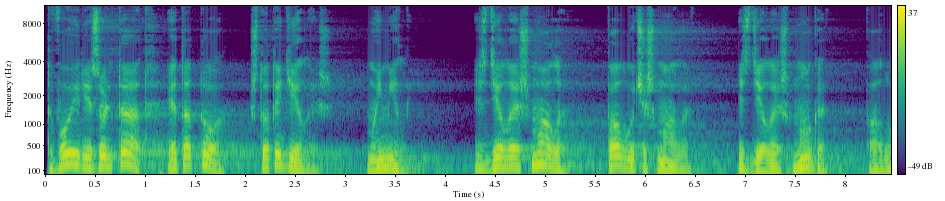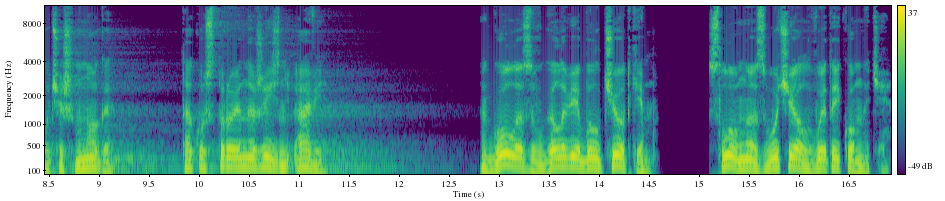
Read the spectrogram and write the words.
«Твой результат — это то, что ты делаешь, мой милый. Сделаешь мало — получишь мало. Сделаешь много — получишь много. Так устроена жизнь, Ави». Голос в голове был четким, словно звучал в этой комнате.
